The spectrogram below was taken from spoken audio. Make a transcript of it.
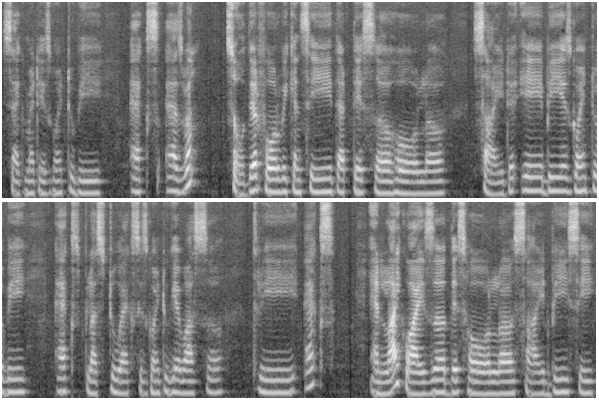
segment is going to be x as well. So therefore we can see that this uh, whole uh, side AB is going to be x plus 2x is going to give us 3x and likewise this whole side BC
